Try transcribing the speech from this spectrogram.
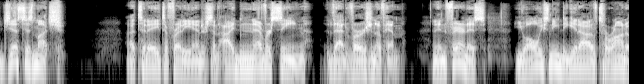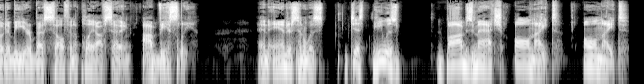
just as much uh, today to Freddie Andersen. I'd never seen that version of him. And in fairness, you always need to get out of Toronto to be your best self in a playoff setting, obviously. And Andersen was just, he was Bob's match all night, all night.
